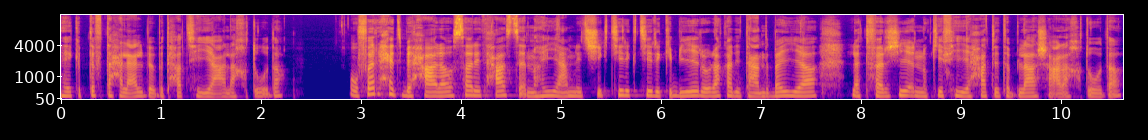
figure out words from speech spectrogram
هيك بتفتح العلبة بتحط هي على خدودها. وفرحت بحالها وصارت حاسة إنه هي عملت شي كتير كتير كبير وركضت عند بيها لتفرجيه إنه كيف هي حطت بلاش على خدودها.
